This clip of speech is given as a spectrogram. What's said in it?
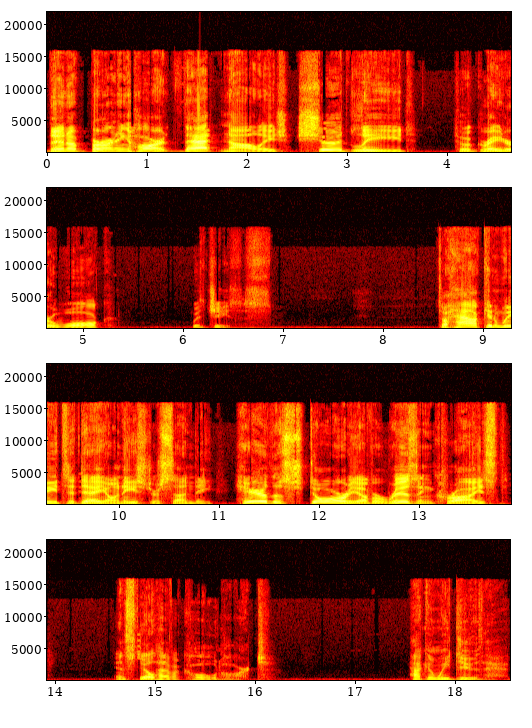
Then a burning heart, that knowledge should lead to a greater walk with Jesus. So, how can we today on Easter Sunday hear the story of a risen Christ and still have a cold heart. How can we do that?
